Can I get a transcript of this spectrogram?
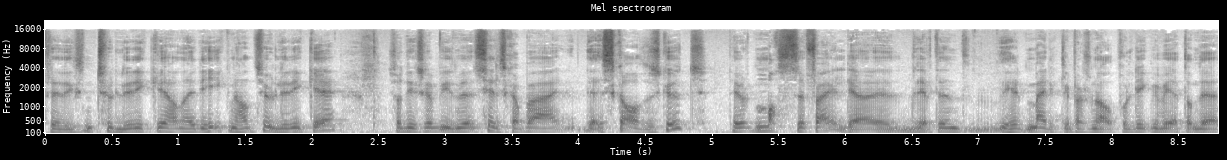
Fredriksen tuller ikke. Han er rik, men han tuller ikke. Så de skal begynne med, Selskapet er, det er skadeskutt. De har gjort masse feil. De har drevet en helt merkelig personalpolitikk. Vi vet om det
